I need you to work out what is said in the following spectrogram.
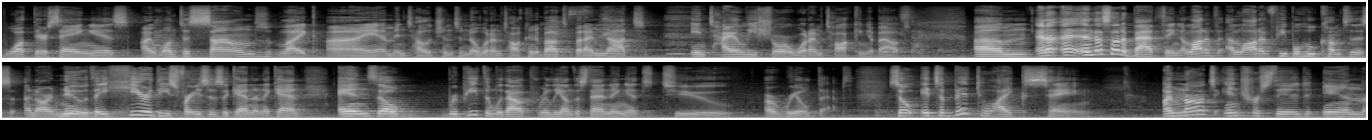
what they're saying is I want to sound like I am intelligent and know what I'm talking about, Yes. but I'm not entirely sure what I'm talking about. Exactly. Um, and I, and that's not a bad thing. A lot of a lot of people who come to this and are new, they hear these phrases again and again, and they'll repeat them without really understanding it to a real depth. So it's a bit like saying, "I'm not interested in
